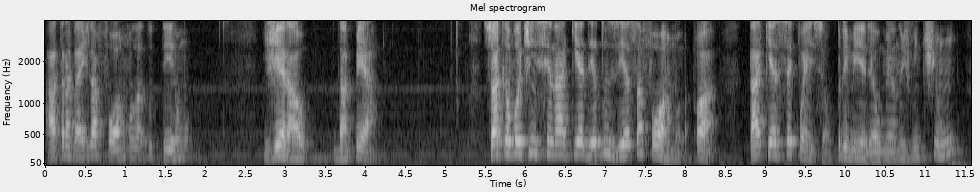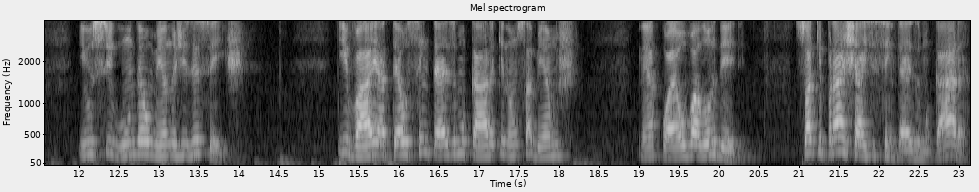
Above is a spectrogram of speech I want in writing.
através da fórmula do termo geral da PA. Só que eu vou te ensinar aqui a deduzir essa fórmula. Ó, tá aqui a sequência. O primeiro é o menos 21 e o segundo é o menos 16. E vai até o centésimo cara que não sabemos né, qual é o valor dele. Só que para achar esse centésimo cara,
